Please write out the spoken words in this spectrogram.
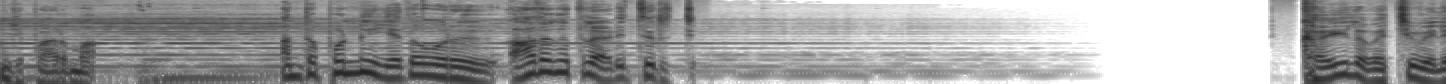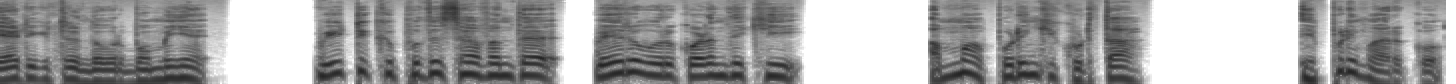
இங்க பாருமா அந்த பொண்ணு ஏதோ ஒரு ஆதங்கத்துல அடிச்சிருச்சு. கையில வச்சு விளையாடிக்கிட்டு இருந்த ஒரு பொம்மைய வீட்டுக்கு புதுசா வந்த வேற ஒரு குழந்தைக்கு அம்மா புடுங்கி கொடுத்தா எப்படிமா இருக்கும்?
